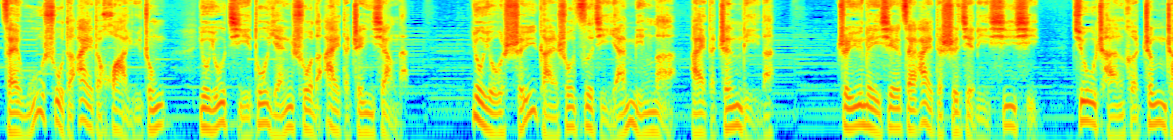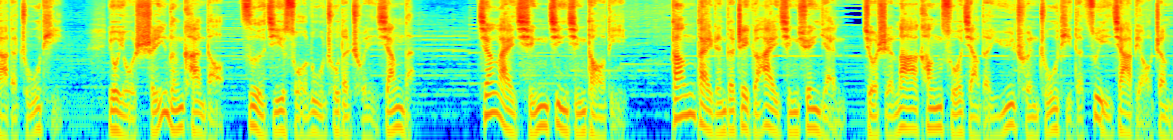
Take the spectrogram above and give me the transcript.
在无数的爱的话语中，又有几多言说了爱的真相呢？又有谁敢说自己言明了爱的真理呢？至于那些在爱的世界里嬉戏、纠缠和挣扎的主体，又有谁能看到自己所露出的蠢相呢？将爱情进行到底，当代人的这个爱情宣言，就是拉康所讲的愚蠢主体的最佳表征。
